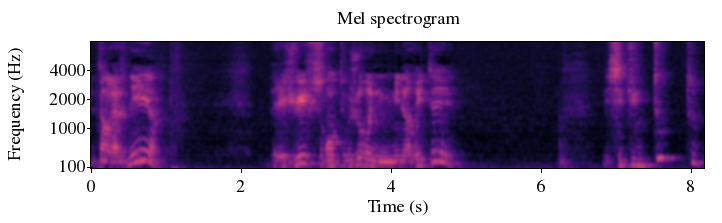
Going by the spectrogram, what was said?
dans l'avenir, les juifs seront toujours une minorité c'est une toute, toute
